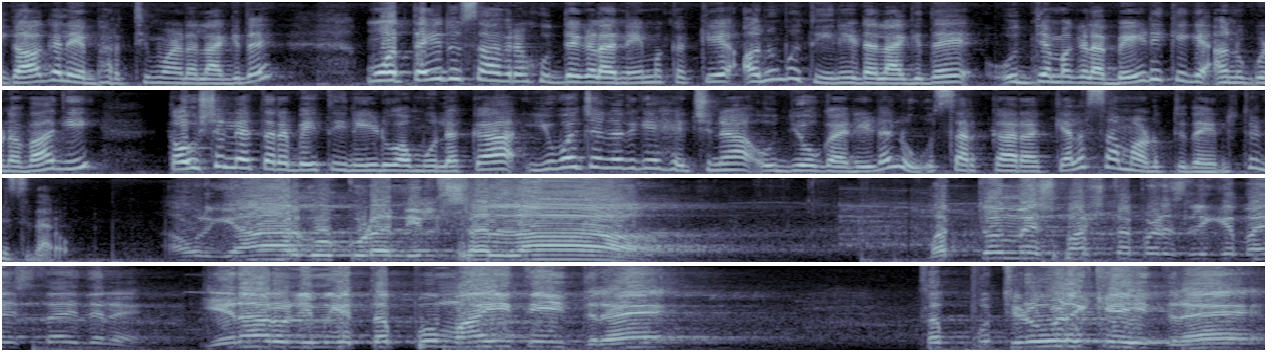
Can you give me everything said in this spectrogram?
ಈಗಾಗಲೇ ಭರ್ತಿ ಮಾಡಲಾಗಿದೆ. ಮೂವತ್ತೈದು ಸಾವಿರ ಹುದ್ದೆಗಳ ನೇಮಕಕ್ಕೆ ಅನುಮತಿ ನೀಡಲಾಗಿದೆ. ಉದ್ಯಮಗಳ ಬೇಡಿಕೆಗೆ ಅನುಗುಣವಾಗಿ ಕೌಶಲ್ಯ ತರಬೇತಿ ನೀಡುವ ಮೂಲಕ ಯುವ ಜನರಿಗೆ ಹೆಚ್ಚಿನ ಉದ್ಯೋಗ ನೀಡಲು ಸರ್ಕಾರ ಕೆಲಸ ಮಾಡುತ್ತಿದೆ ಎಂದು ತಿಳಿಸಿದರು ಅವ್ರಿಗೆ ಯಾರಿಗೂ ಕೂಡ ನಿಲ್ಸಲ್ಲ ಮತ್ತೊಮ್ಮೆ ಸ್ಪಷ್ಟಪಡಿಸಲಿಕ್ಕೆ ಬಯಸ್ತಾ ಇದ್ದೇನೆ. ಏನಾದ್ರು ನಿಮಗೆ ತಪ್ಪು ಮಾಹಿತಿ ಇದ್ರೆ, ತಪ್ಪು ತಿಳುವಳಿಕೆ ಇದ್ರೆ,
